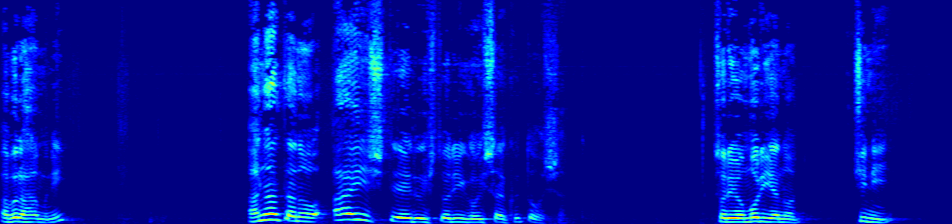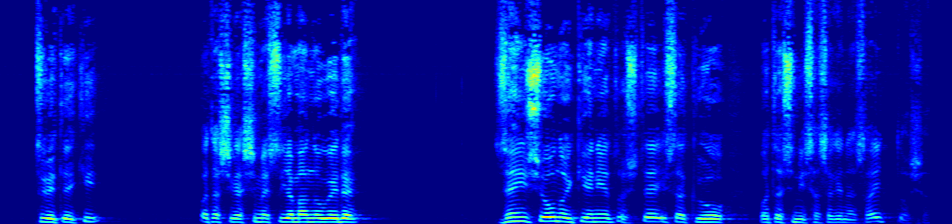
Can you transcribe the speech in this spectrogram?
アブラハムにあなたの愛している一人子イサクとおっしゃった。それをモリアの地に連れて行き私が示す山の上で全焼の生贄としてイサクを私に捧げなさいとおっしゃっ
